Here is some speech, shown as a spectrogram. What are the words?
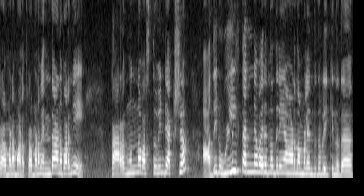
ഭ്രമണമാണ്. ഭ്രമണം എന്താണ് പറഞ്ഞേ? കറങ്ങുന്ന വസ്തുവിന്റെ അക്ഷം അതിനുള്ളിൽ തന്നെ വരുന്നതിനെയാണ് നമ്മൾ എന്തെന്ന് വിളിക്കുന്നത്?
